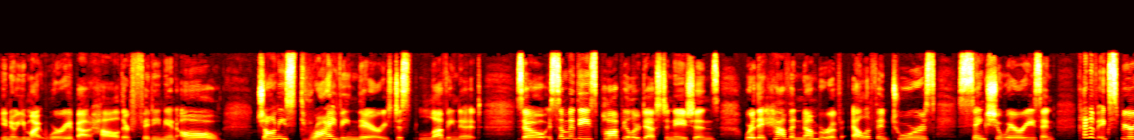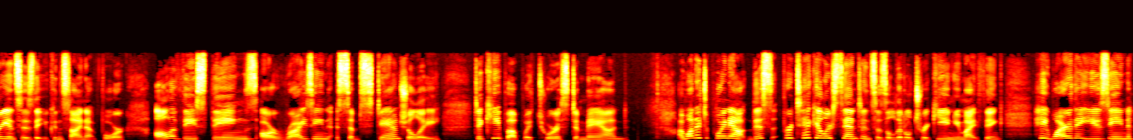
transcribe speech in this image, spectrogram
You know, you might worry about how they're fitting in. Oh, Johnny's thriving there. He's just loving it. So, some of these popular destinations where they have a number of elephant tours, sanctuaries, and kind of experiences that you can sign up for, all of these things are rising substantially to keep up with tourist demand. I wanted to point out this particular sentence is a little tricky, and you might think, hey, why are they using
